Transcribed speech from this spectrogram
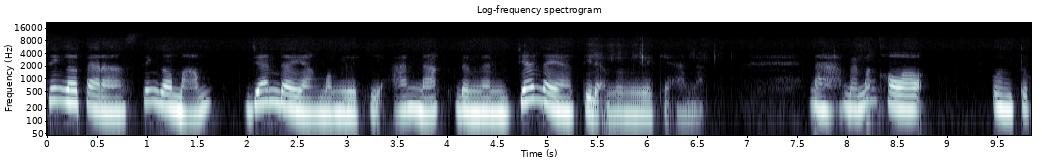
single parent, single mom, janda yang memiliki anak dengan janda yang tidak memiliki anak. Memang kalau untuk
